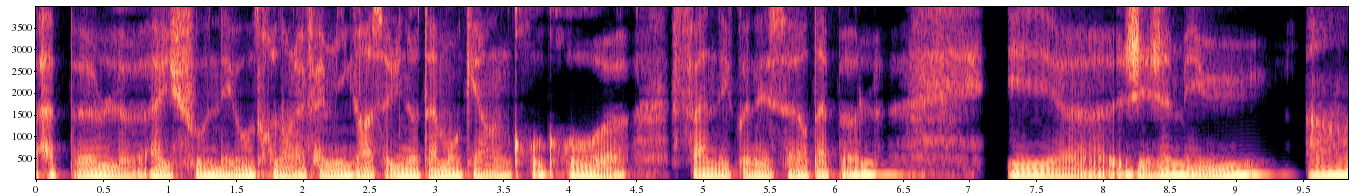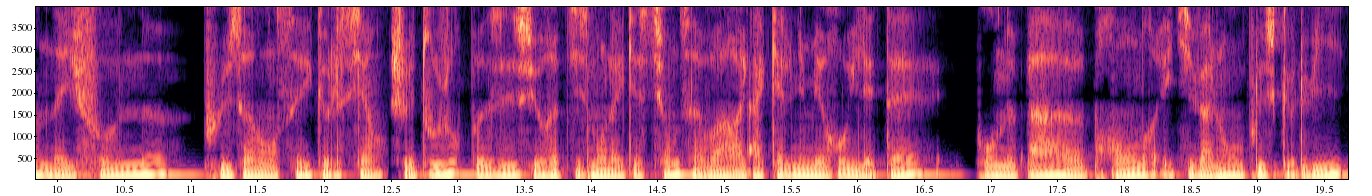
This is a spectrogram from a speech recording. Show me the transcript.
Apple, iPhone et autres dans la famille, grâce à lui notamment qui est un gros gros fan et connaisseur d'Apple. Et j'ai jamais eu un iPhone plus avancé que le sien. Je ai toujours posé subrepticement la question de savoir à quel numéro il était pour ne pas prendre équivalent plus que lui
